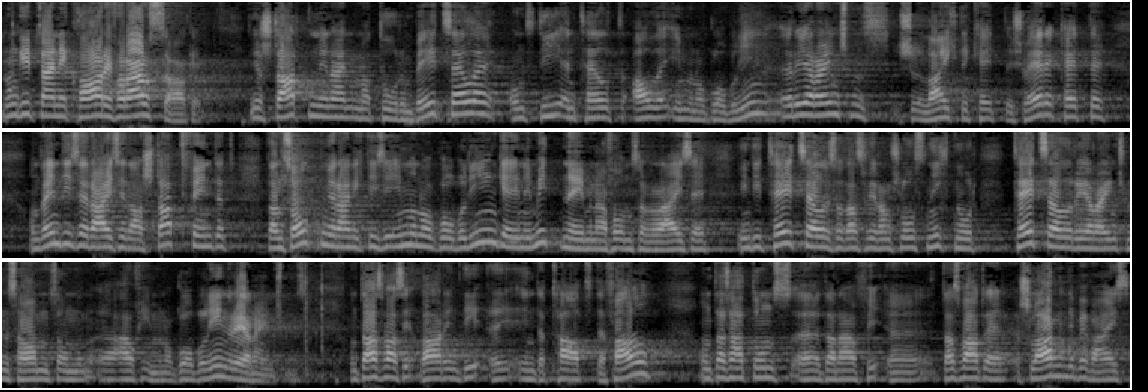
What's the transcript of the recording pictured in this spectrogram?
Nun gibt es eine klare Voraussage. Wir starten mit einer maturen B-Zelle und die enthält alle Immunoglobulin-Rearrangements, leichte Kette, schwere Kette. Und wenn diese Reise da stattfindet, dann sollten wir eigentlich diese Immunoglobulin-Gene mitnehmen auf unserer Reise in die T-Zelle, sodass wir am Schluss nicht nur T-Zell-Rearrangements haben, sondern äh, auch Immunoglobulin-Rearrangements. Und das war äh, in, der Tat der Fall. Und das hat uns äh, darauf, das war der schlagende Beweis,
